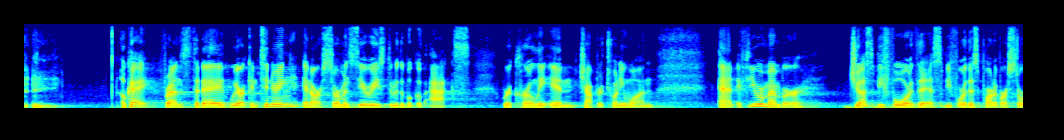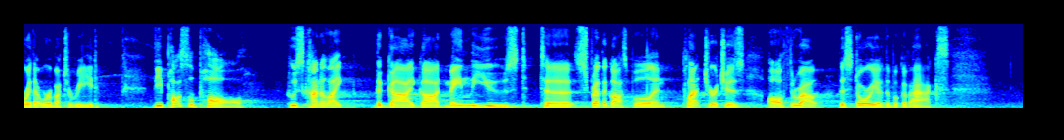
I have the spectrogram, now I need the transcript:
okay, friends, today we are continuing in our sermon series through the book of Acts. We're currently in chapter 21. And if you remember, just before this, before this part of our story that we're about to read, the Apostle Paul, who's kind of like the guy God mainly used to spread the gospel and plant churches all throughout the story of the book of Acts,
